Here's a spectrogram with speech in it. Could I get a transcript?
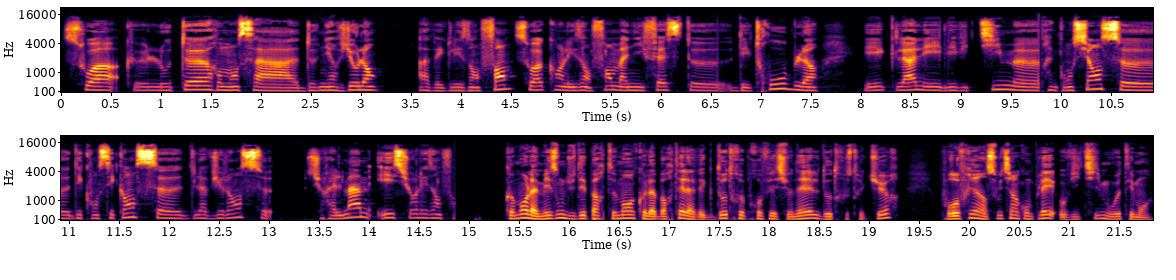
Soit que l'auteur commence à devenir violent avec les enfants, soit quand les enfants manifestent euh, des troubles et que là, les, victimes euh, prennent conscience euh, des conséquences de la violence sur elles-mêmes et sur les enfants. Comment la maison du département collabore-t-elle avec d'autres professionnels, d'autres structures, pour offrir un soutien complet aux victimes ou aux témoins?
